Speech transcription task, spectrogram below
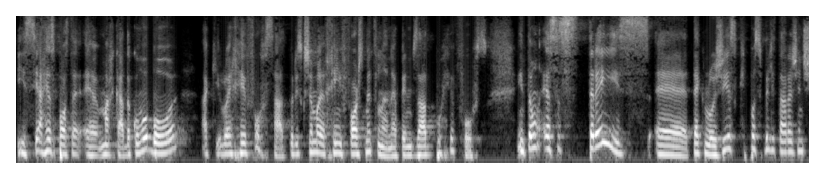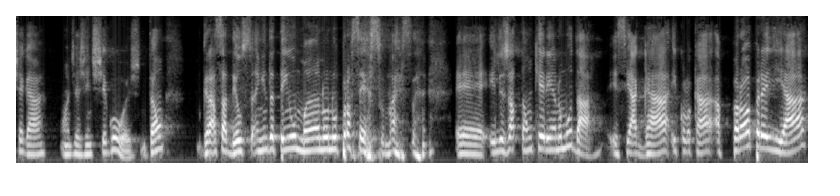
e se a resposta é marcada como boa, aquilo é reforçado. Por isso que chama reinforcement learning, né? aprendizado por reforço. Então, essas três é, tecnologias que possibilitaram a gente chegar onde a gente chegou hoje. Então, graças a Deus, ainda tem humano no processo, mas é, eles já estão querendo mudar esse H e colocar a própria IA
